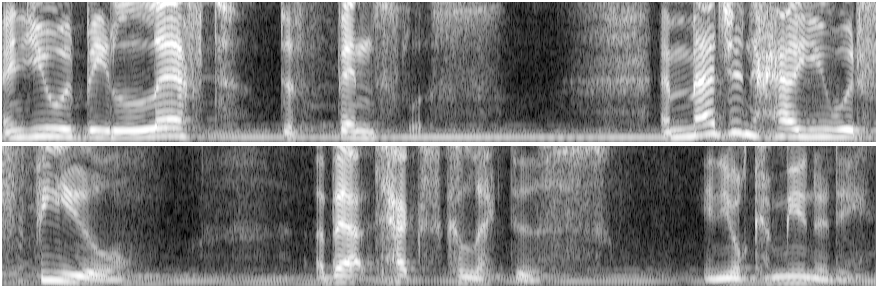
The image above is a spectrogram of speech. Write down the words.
and you would be left defenseless. Imagine how you would feel about tax collectors in your community.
